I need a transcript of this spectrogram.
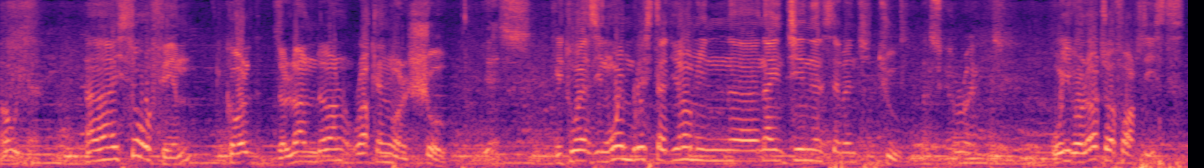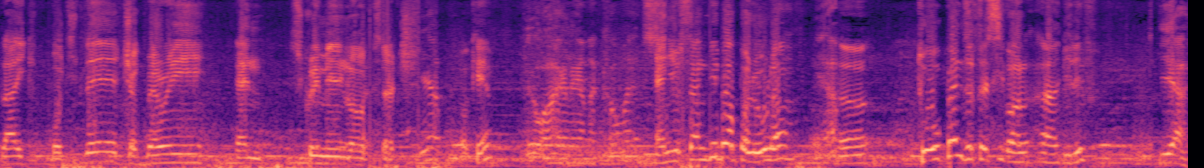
Oh yeah. I saw a film called The London Rock and Roll Show. Yes, It was in Wembley Stadium in uh, 1972 that's correct. with a lot of artists like Bo Diddley, Chuck Berry, and Screaming Lord Sutch. Yep. Okay? Bill Haley and the Comets. And you sang Be-Bop-A-Lula Yeah. uh, to open the festival, I believe. Yeah,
